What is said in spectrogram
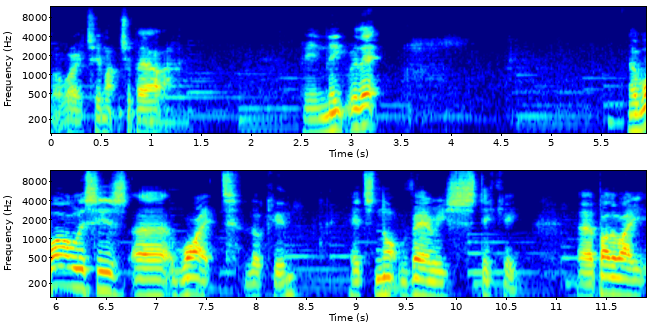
To worry too much about being neat with it. Now while this is uh, white looking, it's not very sticky. Uh, by the way,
